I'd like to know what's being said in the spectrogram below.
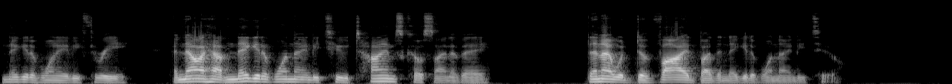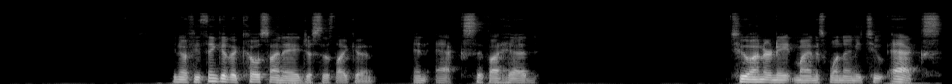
negative 183. And now I have negative 192 times cosine of A. Then I would divide by the negative 192. You know, if you think of the cosine A just as like a, an x, if I had 208 minus 192x,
